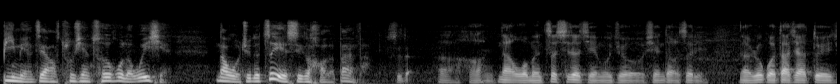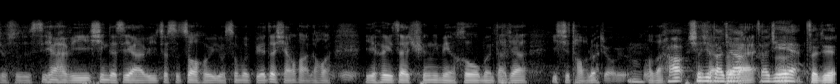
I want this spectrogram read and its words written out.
避免这样出现车祸的危险，那我觉得这也是一个好的办法。是的，啊，好，那我们这期的节目就先到这里。那如果大家对就是 CRV 新的 CRV 这次召回有什么别的想法的话，也可以在群里面和我们大家一起讨论，交流好吧？好，谢谢大家，拜拜再见。再见。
